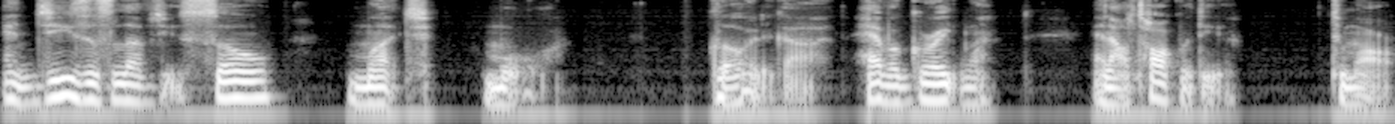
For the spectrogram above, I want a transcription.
and Jesus loves you so much more. Glory to God. Have a great one, and I'll talk with you tomorrow.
